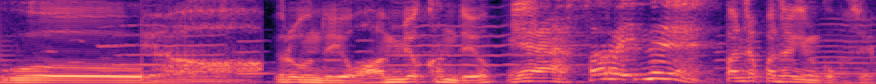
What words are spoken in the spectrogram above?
우와 이야. 여러분들 완벽한데요? 야 살아있네 반짝반짝이는 거 보세요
